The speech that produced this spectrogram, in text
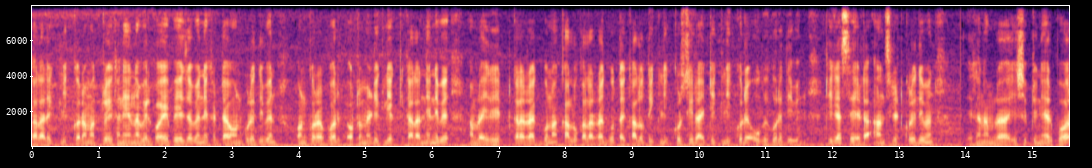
কালারে ক্লিক করা মাত্র এখানে এনাবেল পায়ে পেয়ে যাবেন। এখানটা অন করে দিবেন। অন করার পর অটোমেটিকলি একটি কালার নিয়ে নেবে। আমরা এই রেড কালার রাখব না, কালো কালার রাখব। তাই কালোতে ক্লিক করছি রাইটে ক্লিক করে ওকে করে দিবেন। ঠিক আছে? এটা আনসিলেক্ট করে দেবেন। এখানে আমরা এই শেপটি নেওয়ার পর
